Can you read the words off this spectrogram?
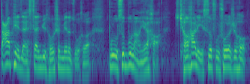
搭配在三巨头身边的组合。布鲁斯·布朗也好，乔哈里斯复出了之后，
